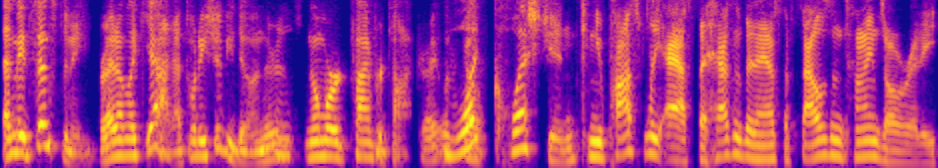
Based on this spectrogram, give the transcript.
that made sense to me, right? I'm like, yeah, that's what he should be doing. There's no more time for talk, right? Let's what go. question can you possibly ask that hasn't been asked a thousand times already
